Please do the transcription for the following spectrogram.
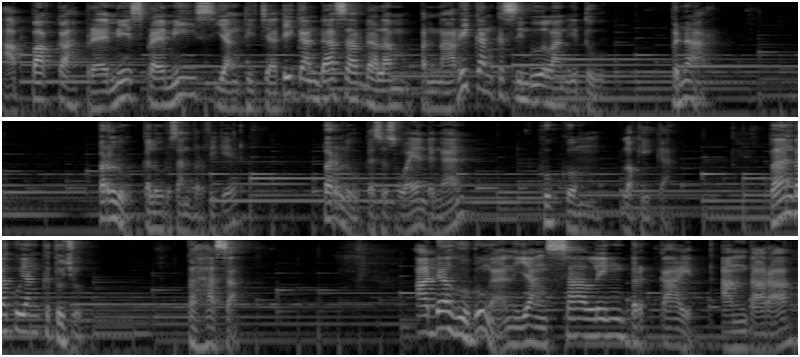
apakah premis-premis yang dijadikan dasar dalam penarikan kesimpulan itu benar. Perlu kelurusan berpikir, perlu kesesuaian dengan hukum logika. Bahan baku yang ketujuh, bahasa. ada hubungan yang saling berkait antara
